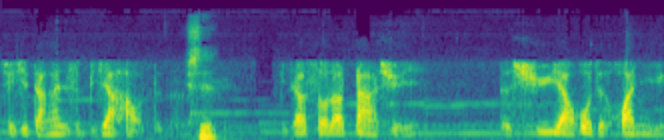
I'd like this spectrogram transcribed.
学习档案是比较好的呢？是，比较受到大学的需要或者欢迎。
